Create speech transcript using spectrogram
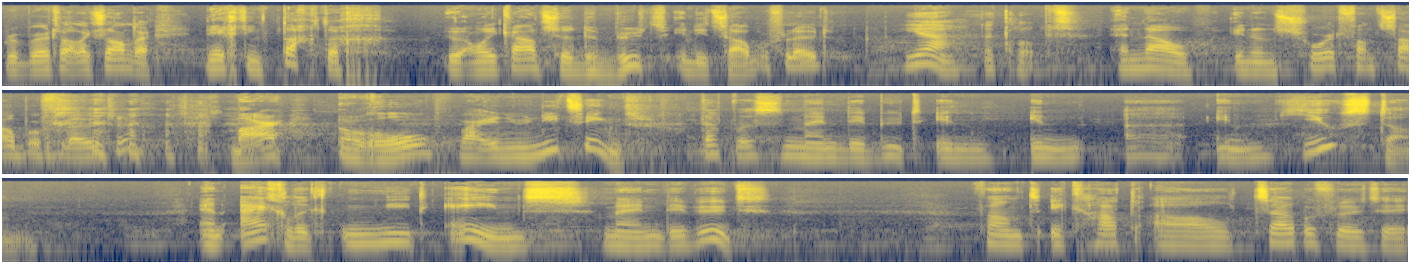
Roberto Alexander, 1980, uw Amerikaanse debuut in die Zauberfleuten. Ja, dat klopt. En nou in een soort van Zauberfleuten, maar een rol waarin u niet zingt. Dat was mijn debuut in, in, uh, in Houston. En eigenlijk niet eens mijn debuut. Want ik had al Zauberfleuten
